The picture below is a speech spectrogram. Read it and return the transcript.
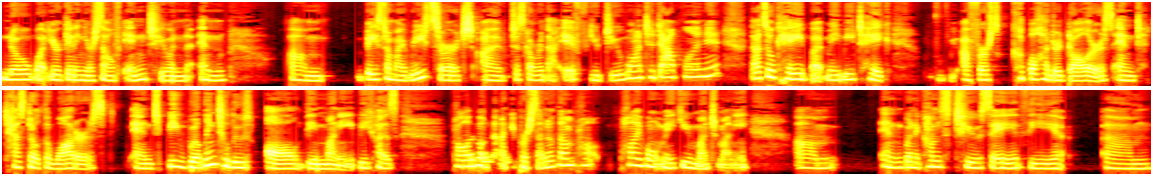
know what you're getting yourself into. And, and, um, based on my research, I've discovered that if you do want to dabble in it, that's okay, but maybe take a first couple hundred dollars and test out the waters and be willing to lose all the money because probably about 90% of them pro- probably won't make you much money. Um, and when it comes to say the um,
